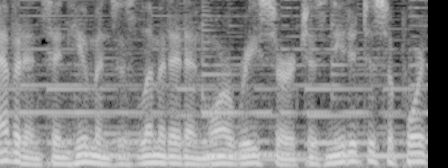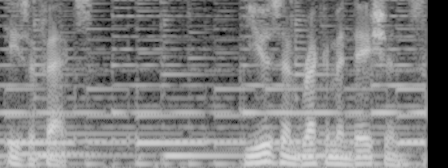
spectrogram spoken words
evidence in humans is limited and more research is needed to support these effects. Use and recommendations.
